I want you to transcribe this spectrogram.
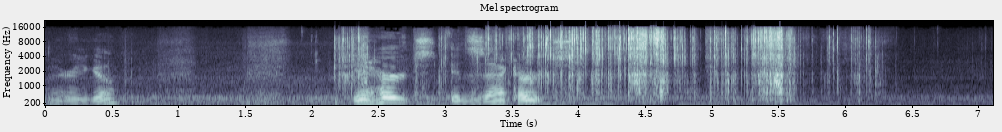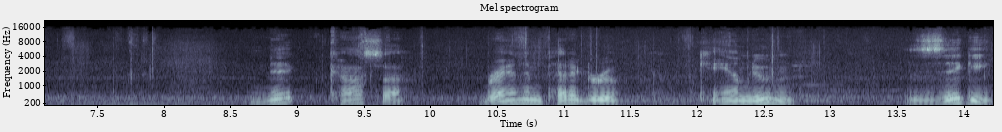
There you go. It hurts. It's Zach Ertz. Nick Kasa, Brandon Pettigrew, Cam Newton, Ziggy.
